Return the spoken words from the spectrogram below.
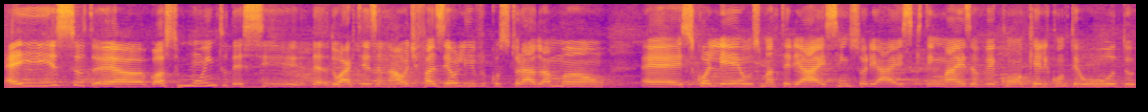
é isso. É, eu gosto muito desse do artesanal, de fazer o livro costurado à mão, é, escolher os materiais sensoriais que tem mais a ver com aquele conteúdo.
